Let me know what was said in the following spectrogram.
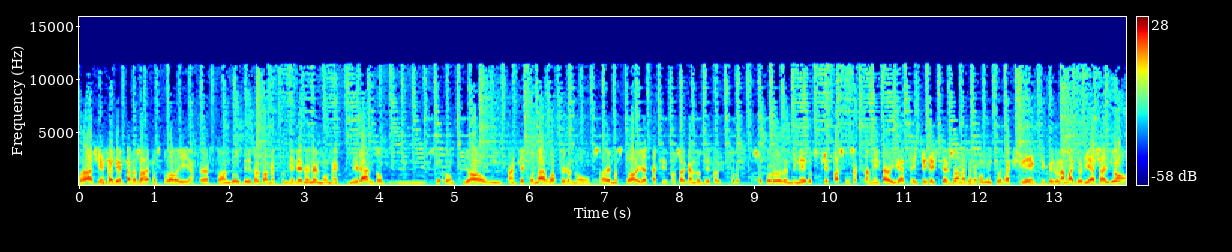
A ciencia cierta no sabemos todavía. Están los de salvamento minero en el momento mirando. Mm, Se rompió un tanque con agua, pero no sabemos todavía hasta que no salgan los de socorredores mineros qué pasó exactamente. Había 36 personas en el momento del accidente, pero la mayoría salió.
